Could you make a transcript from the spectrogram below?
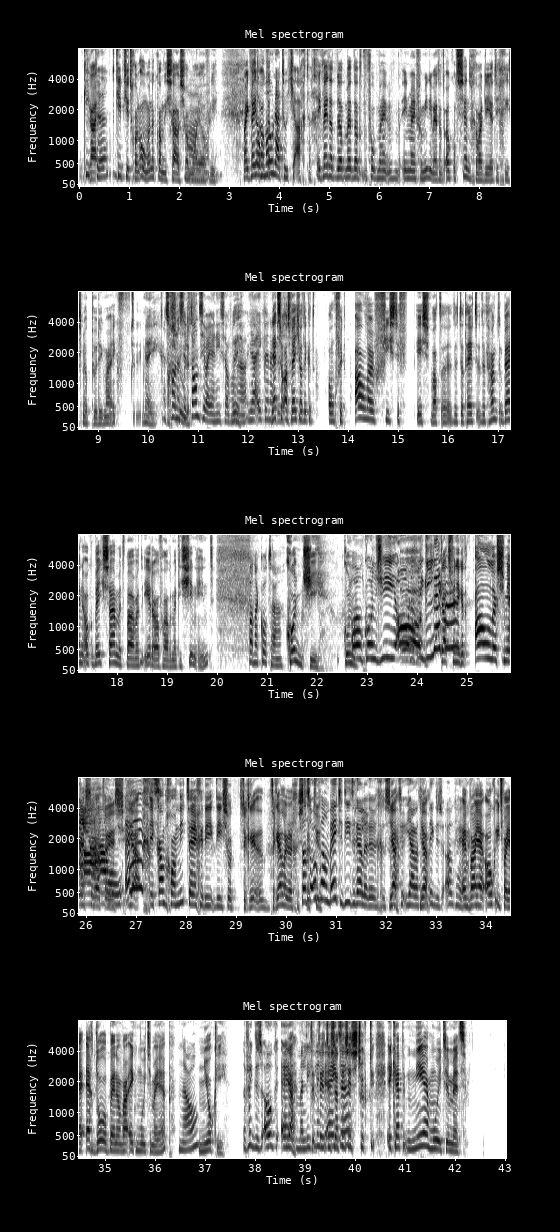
kiepte je het gewoon om. En dan kwam die saus zo Oh, mooi ja. over die. Maar ik weet Zo'n ook Mona-toetje-achtig. ik weet dat, dat, dat, dat bijvoorbeeld mijn, in mijn familie werd dat ook ontzettend gewaardeerd, die griesmeelpudding. Maar ik, nee, Het is gewoon een substantie waar je niet zo van Nee. houdt. Ja, ik ben Net dus- zoals, weet je wat ik het ongeveer het allervieste is, wat, eh, dat, dat, heeft, dat hangt bijna ook een beetje samen met waar we het eerder over hadden met die shin-int. Panna cotta. Conchi. Con- Oh, congee. Oh, dat vind ik lekker. Dat vind ik het allersmerigste wat er is. Nou, Ja, ik kan gewoon niet tegen die, die soort dre- drellerige Dat structuur. is ook wel een beetje die drellerige structuur. Ja, dat ja. vind ik dus ook heel En waar jij ook iets waar jij echt dol op bent en waar ik moeite mee heb, Nou, gnocchi. dat vind ik dus ook eh, ja, mijn d- lieveling d- dus dat is een structuur. Ik heb meer moeite met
